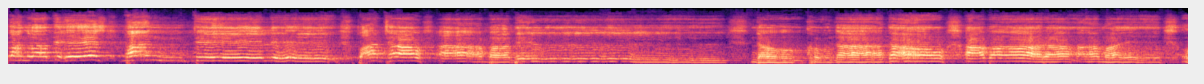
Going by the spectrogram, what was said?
বাংলাদেশ ভাঙতে পাঠাও আবাবিল। দাও খোদা, দাও আবার আমায়, ও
